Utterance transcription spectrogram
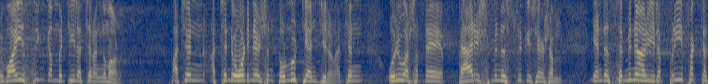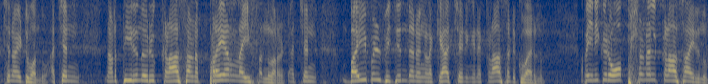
റിവൈസിംഗ് കമ്മിറ്റിയിൽ അച്ഛൻ അംഗമാണ്. അച്ഛൻ അച്ഛന്റെ ഓർഡിനേഷൻ തൊണ്ണൂറ്റി അഞ്ചിലാണ് അച്ഛൻ ഒരു വർഷത്തെ പാരിഷ് മിനിസ്ട്രിക്ക് ശേഷം എന്റെ സെമിനാരിയിലെ പ്രീഫെക്റ്റ് അച്ഛനായിട്ട് വന്നു. അച്ഛൻ നടത്തിയിരുന്ന ഒരു ക്ലാസ്സാണ് പ്രയർ ലൈഫ് എന്ന് പറഞ്ഞിട്ട്. അച്ഛൻ ബൈബിൾ വിചിന്തനങ്ങളൊക്കെ അച്ഛൻ ഇങ്ങനെ ക്ലാസ് എടുക്കുമായിരുന്നു. അപ്പോൾ എനിക്കൊരു ഓപ്ഷണൽ ക്ലാസ് ആയിരുന്നു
